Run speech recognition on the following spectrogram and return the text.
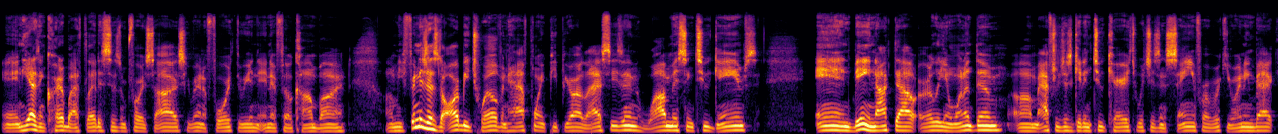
and he has incredible athleticism for his size. He ran a 4-3 in the NFL Combine. Um, he finished as the RB12 and half point PPR last season while missing two games and being knocked out early in one of them um, after just getting two carries, which is insane for a rookie running back.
